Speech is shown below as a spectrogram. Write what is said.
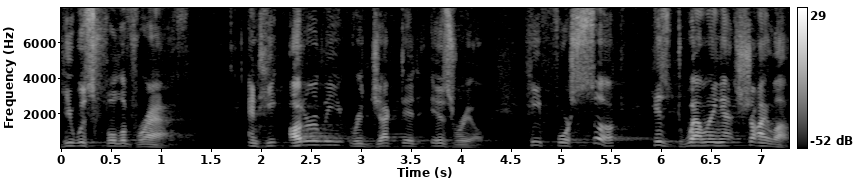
he was full of wrath, and he utterly rejected Israel he forsook his dwelling at Shiloh.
